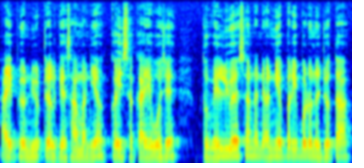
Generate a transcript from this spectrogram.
આઈપીઓ ન્યુટ્રલ કે સામાન્ય કહી શકાય એવો છે. તો વેલ્યુએશન અને અન્ય પરિબળોને જોતાં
